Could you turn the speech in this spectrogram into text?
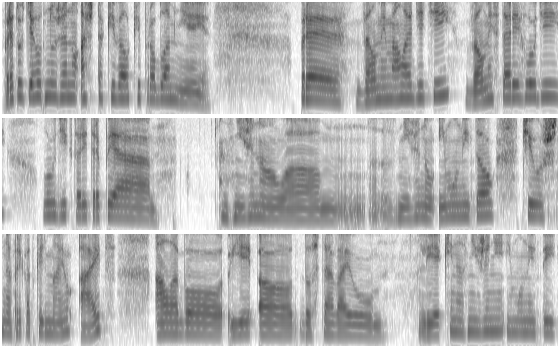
Pre tú tehotnú ženu až taký veľký problém nie je. Pre veľmi malé deti, veľmi starých ľudí, ľudí, ktorí trpia zníženou, um, zníženou imunitou, či už napríklad keď majú AIDS, alebo je, uh, dostávajú lieky na zníženie imunity,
